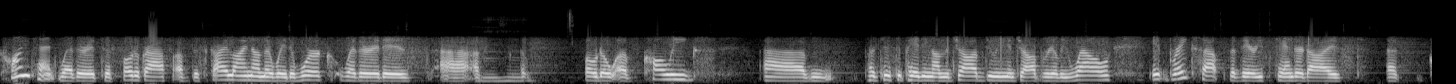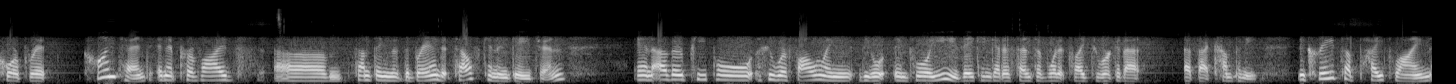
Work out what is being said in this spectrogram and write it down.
content, whether it's a photograph of the skyline on their way to work, whether it is uh, a, mm-hmm. a, photo of colleagues um, participating on the job, doing a job really well. It breaks up the very standardized uh, corporate content and it provides um, something that the brand itself can engage in. And other people who are following the employee, they can get a sense of what it's like to work at that, at that company. It creates a pipeline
